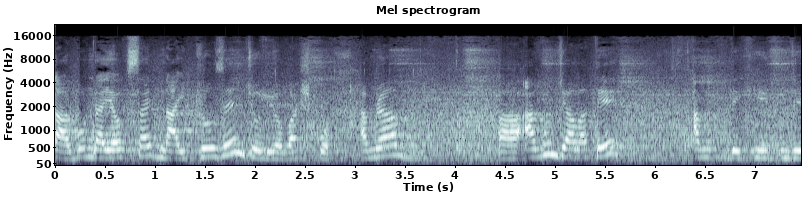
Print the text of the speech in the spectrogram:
কার্বন ডাইঅক্সাইড, নাইট্রোজেন, জলীয় বাষ্প। আমরা আগুন জ্বালাতে আমি, দেখি যে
